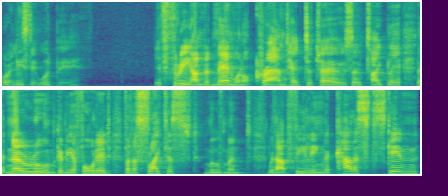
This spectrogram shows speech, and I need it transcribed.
or at least it would be. if 300 men were not crammed head to toe so tightly that no room can be afforded for the slightest movement without feeling the calloused skin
